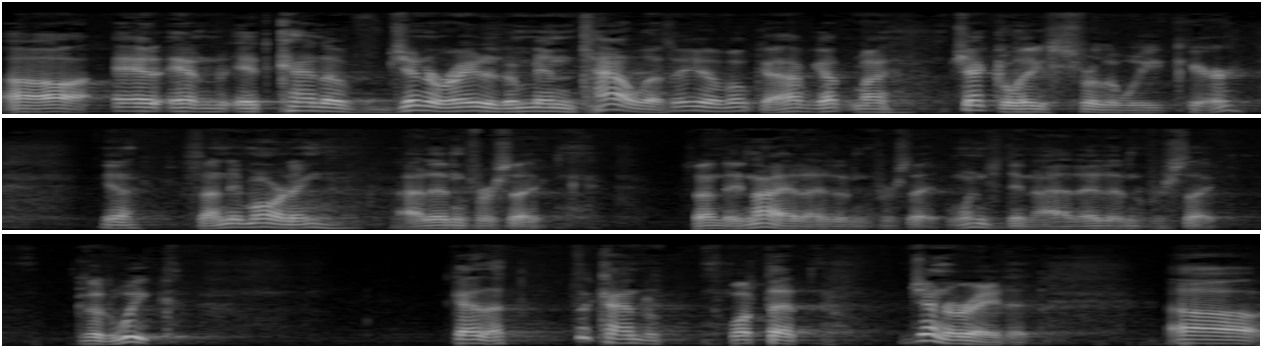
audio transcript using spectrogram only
Uh, and, and, it kind of generated a mentality of, okay, I've got my checklist for the week here. Yeah, Sunday morning, I didn't forsake. Sunday night, I didn't forsake. Wednesday night, I didn't forsake. Good week. Okay, that's the kind of what that generated. Uh,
